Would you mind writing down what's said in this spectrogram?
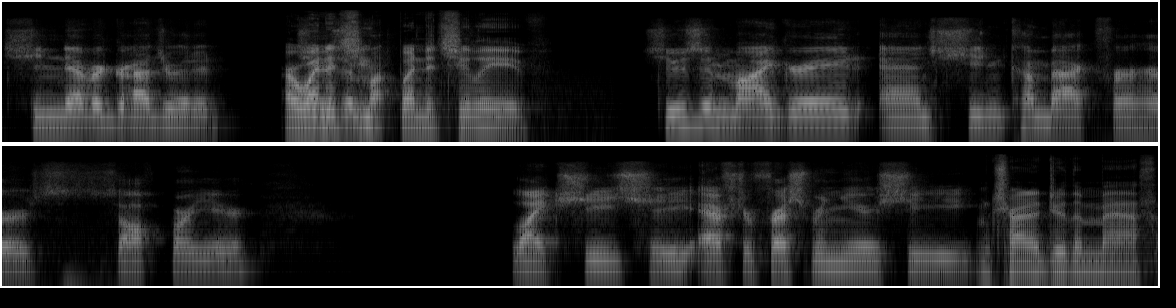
She never graduated. Or when did she? my- when did she leave? She was in my grade and she didn't come back for her sophomore year. Like she she after freshman year she I'm trying to do the math.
